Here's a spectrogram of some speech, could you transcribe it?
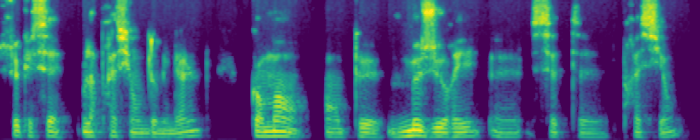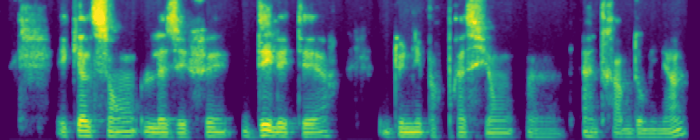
ce que c'est la pression abdominale, comment on peut mesurer euh, cette pression et quels sont les effets délétères d'une hyperpression intra-abdominale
